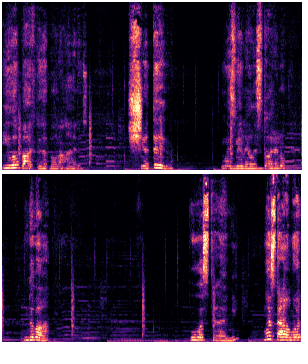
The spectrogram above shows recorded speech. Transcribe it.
і лопатки допомагають. Ще три. Ми змінили сторону. Два. Останній. Ми ставимо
